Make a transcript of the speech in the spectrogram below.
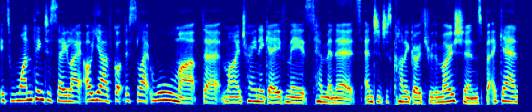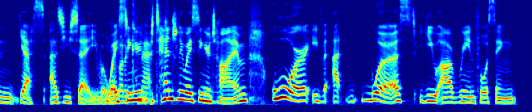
it's one thing to say like, oh yeah, I've got this like warm up that my trainer gave me. It's 10 minutes and to just kind of go through the motions. But again, yes, as you say, you were You've wasting your, potentially wasting your mm-hmm. time or even at worst, you are reinforcing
